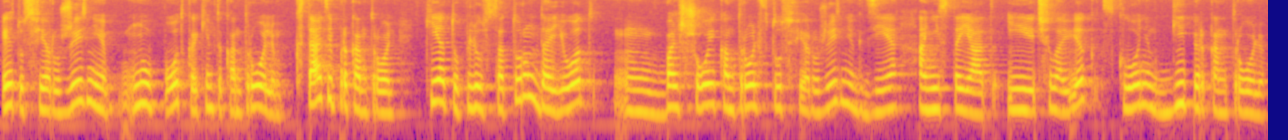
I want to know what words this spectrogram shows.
эту сферу жизни ну, под каким-то контролем. Кстати, про контроль. Кету плюс Сатурн дает большой контроль в ту сферу жизни, где они стоят, и человек склонен к гиперконтролю.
